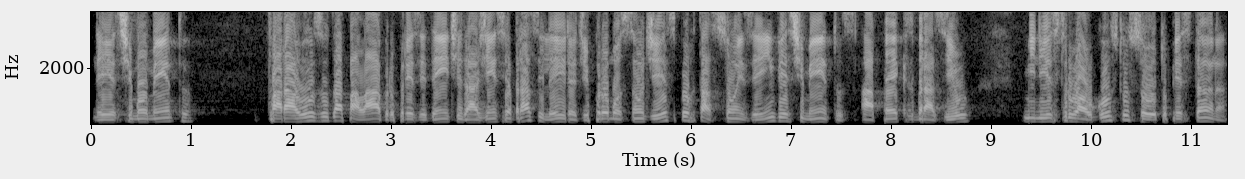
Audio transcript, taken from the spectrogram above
Neste momento, fará uso da palavra o presidente da Agência Brasileira de Promoção de Exportações e Investimentos, Apex Brasil, ministro Augusto Souto Pestana.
